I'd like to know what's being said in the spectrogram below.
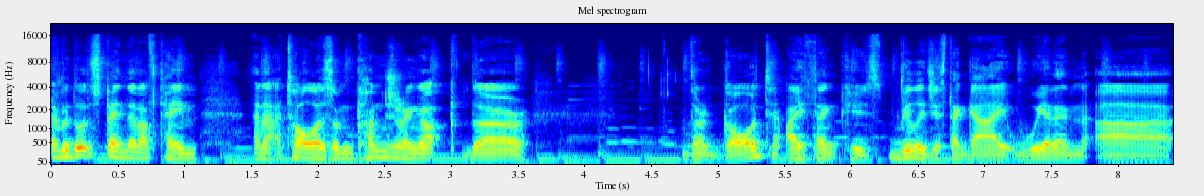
and we don't spend enough time I'm conjuring up their their god, I think, who's really just a guy wearing a.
